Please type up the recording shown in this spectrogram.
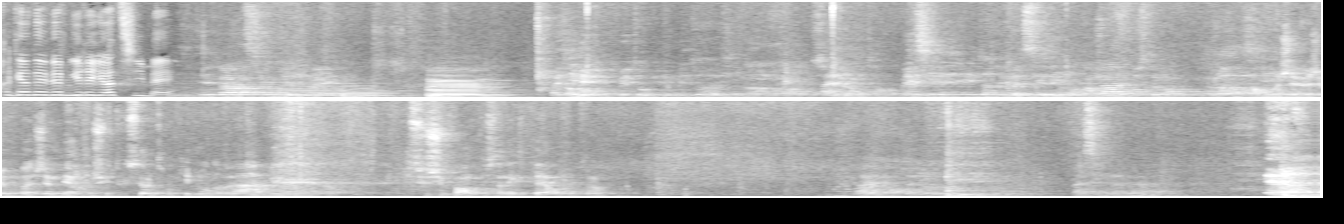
Ah, regardez, même griotte s'y met. N'hésitez pas si vous voulez jouer. Vas-y, mets-toi, mets-toi, vas-y. Non, non, non, c'est longtemps. Mais si, vas-y, mets-toi, mais vas-y, justement. Non, non, non, moi j'aime j'aime pas- j'aime bien quand je suis tout seul, tranquillement dans ma petite bulle. Parce que je suis pas en plus un expert en même temps. Ouais, bah, c'est pas mal.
